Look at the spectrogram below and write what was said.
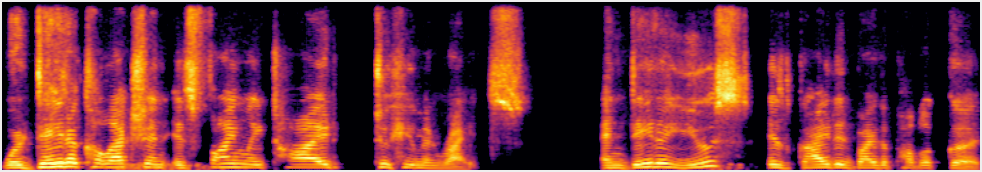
where data collection is finally tied to human rights and data use is guided by the public good,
